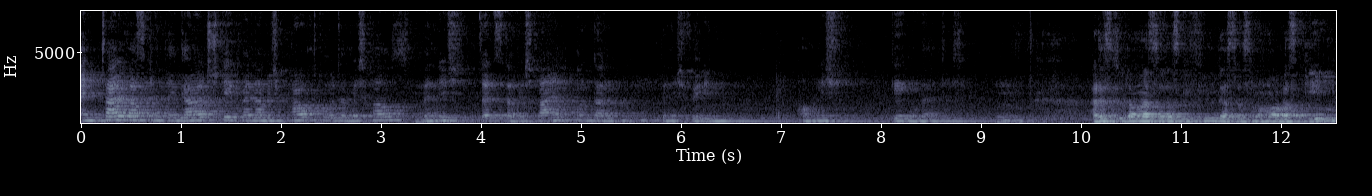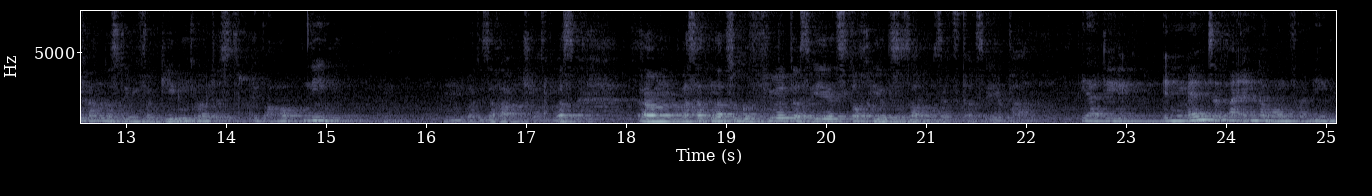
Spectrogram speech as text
ein Teil, was im Regal steht. Wenn er mich braucht, holt er mich raus. Wenn nicht, setzt er mich rein und dann bin ich für ihn auch nicht gegenwärtig. Hm. Hattest du damals so das Gefühl, dass das nochmal was geben kann, dass du ihm vergeben könntest? Überhaupt nie. Hm. War die Sache abgeschlossen. Was, ähm, was hat denn dazu geführt, dass ihr jetzt doch hier zusammensitzt als Ehepaar? Ja, die immense Veränderung von ihm.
